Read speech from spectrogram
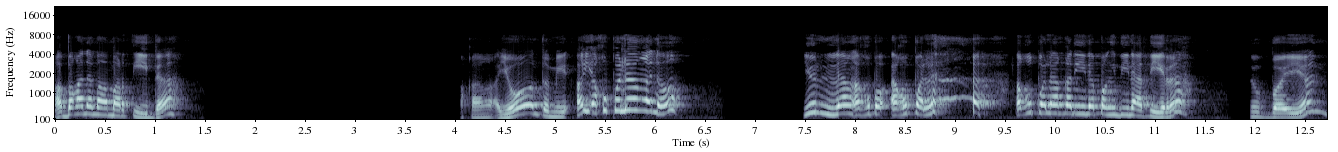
Ah, baka namamartida? Baka ayun, tumi... Ay, ako pala ang ano? Yun lang, ako, pa, ako pala. ako pala ang kanina pang hindi natira. Ano ba yan?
